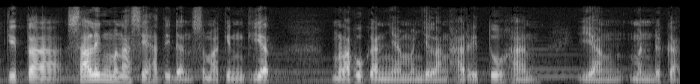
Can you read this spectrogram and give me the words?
kita saling menasihati dan semakin giat melakukannya menjelang hari Tuhan yang mendekat.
